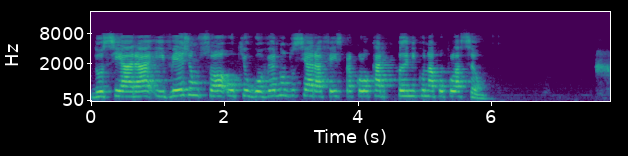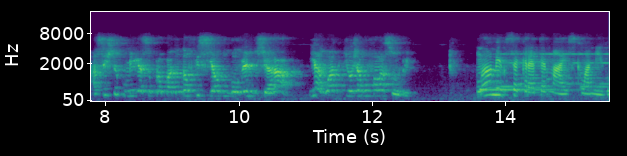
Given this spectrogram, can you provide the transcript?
do Ceará e vejam só o que o governo do Ceará fez para colocar pânico na população. Assista comigo essa propaganda oficial do governo do Ceará e aguarde que eu já vou falar sobre. Um amigo secreto é mais que um amigo.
